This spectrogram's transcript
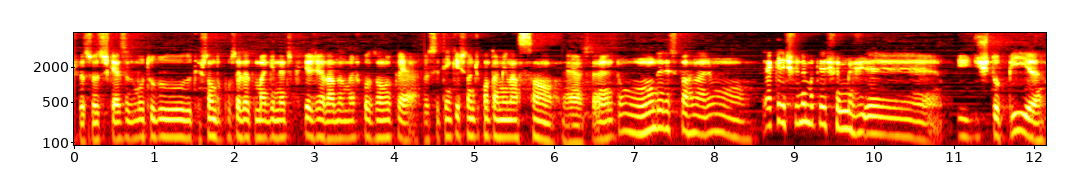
As pessoas esquecem muito do, da questão do pulso eletromagnético que é gerado numa explosão nuclear. Você tem questão de contaminação, né? Então o mundo ele se tornaria um. É aqueles filmes, aqueles filmes é, de distopia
